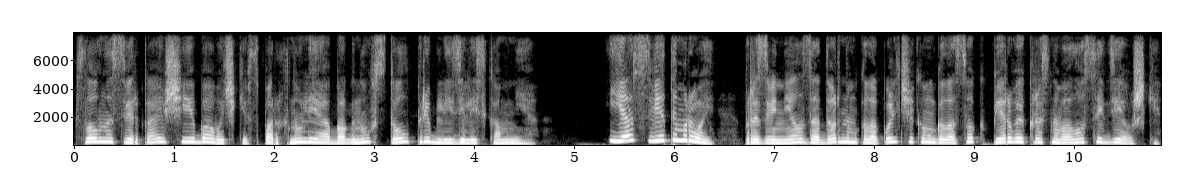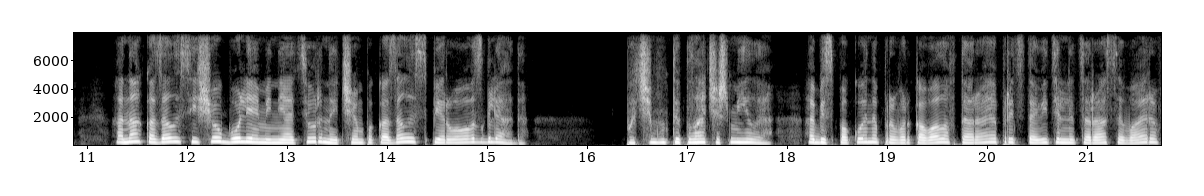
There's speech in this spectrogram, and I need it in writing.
словно сверкающие бабочки, вспорхнули и, обогнув стол, приблизились ко мне. «Я Свет Мрой!» — прозвенел задорным колокольчиком голосок первой красноволосой девушки. Она оказалась еще более миниатюрной, чем показалось с первого взгляда. «Почему ты плачешь, милая?» Обеспокоенно проворковала вторая представительница расы вайров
